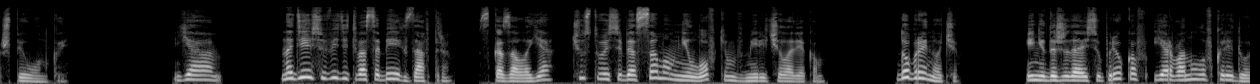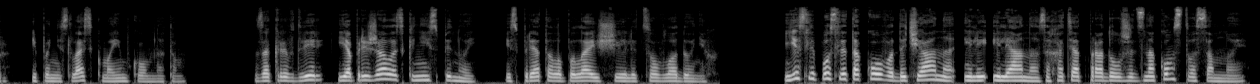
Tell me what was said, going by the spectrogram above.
шпионкой. «Я надеюсь увидеть вас обеих завтра», — сказала я, чувствуя себя самым неловким в мире человеком. «Доброй ночи». И, не дожидаясь упреков, я рванула в коридор, и понеслась к моим комнатам. Закрыв дверь, я прижалась к ней спиной и спрятала пылающее лицо в ладонях. Если после такого Дачиана или Ильяна захотят продолжить знакомство со мной,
